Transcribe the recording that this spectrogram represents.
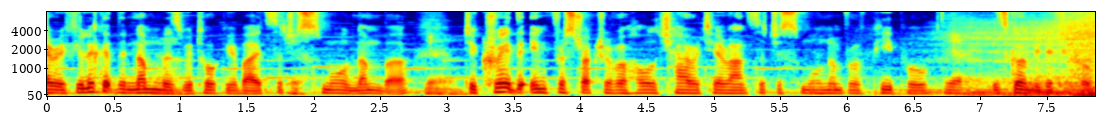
area. If you look at the numbers we're talking about, it's such a small number. Yeah. To create the infrastructure of a whole charity around such a small number of people, Yeah. it's going to be difficult.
